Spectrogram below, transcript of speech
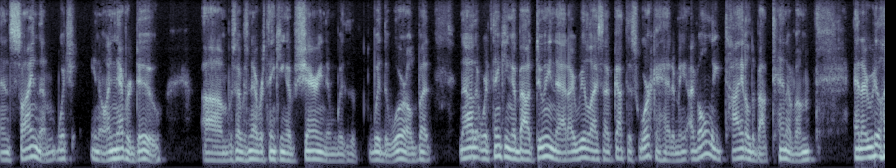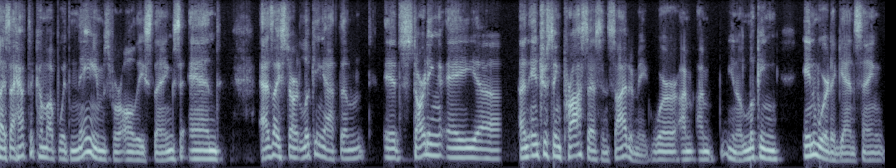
and sign them, which you know I never do, um, because I was never thinking of sharing them with with the world. But now that we're thinking about doing that, I realize I've got this work ahead of me. I've only titled about 10 of them. And I realize I have to come up with names for all these things. And as I start looking at them, it's starting a uh, an interesting process inside of me where I'm I'm you know looking inward again, saying,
